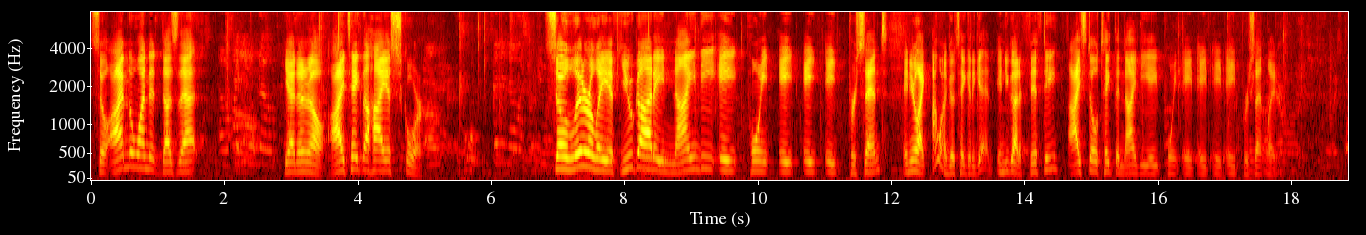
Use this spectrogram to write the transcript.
So I'm the one that does that. Yeah, no, no, no. I take the highest score. So literally, if you got a 98.888% and you're like, I want to go take it again, and you got a 50, I still take the 98.8888% later. Like, oh,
